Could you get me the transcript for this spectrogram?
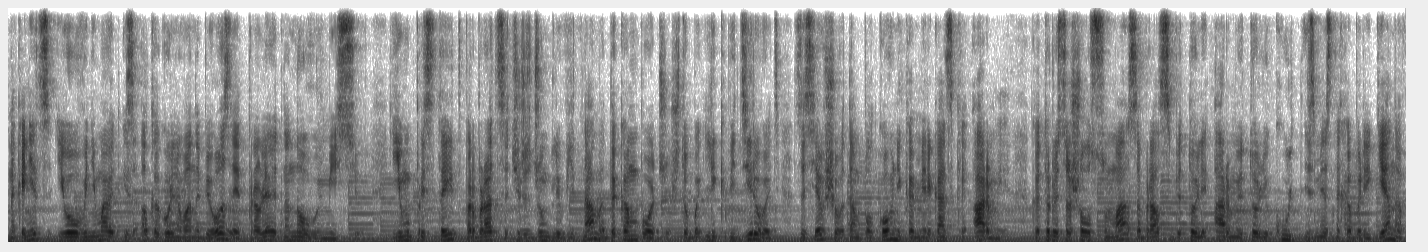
Наконец, его вынимают из алкогольного анабиоза и отправляют на новую миссию. Ему предстоит пробраться через джунгли Вьетнама до Камбоджи, чтобы ликвидировать засевшего там полковника американской армии, который сошел с ума, собрал себе то ли армию, то ли культ из местных аборигенов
